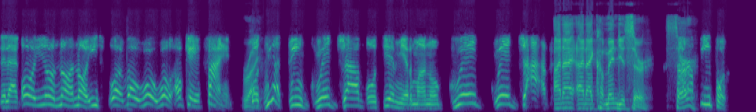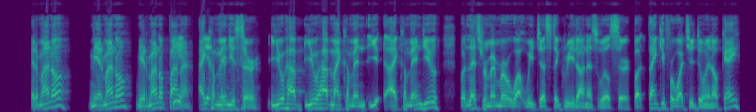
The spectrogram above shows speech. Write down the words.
they're like, oh, you know, no, no, he's, whoa, whoa, whoa, whoa. Okay, fine. Right. But we are doing great job out here, mi hermano. Great, great job. And I and I commend you, sir. Sir? Our Sir, people. hermano, Mi hermano, mi hermano pana, Yeah, I yeah. commend you, sir. You have you have my commend. You, I commend you. But let's remember what we just agreed on as well, sir. But thank you for what you're doing. Okay,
